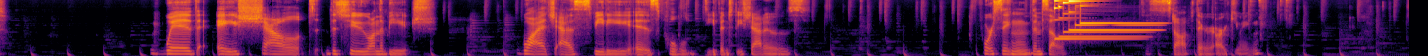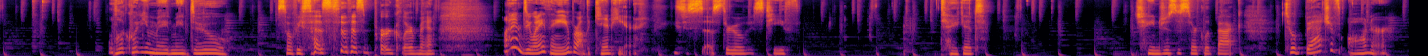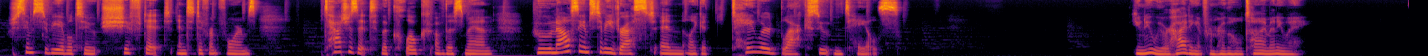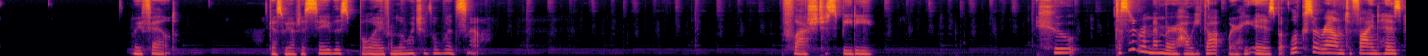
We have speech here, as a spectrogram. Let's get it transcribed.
with a shout, the two on the beach watch as Speedy is pulled deep into these shadows, forcing themselves to stop their arguing. Look what you made me do, Sophie says to this burglar man. I didn't do anything. You brought the kid here. He just says through his teeth. Take it. Changes the circlet back to a badge of honor. She seems to be able to shift it into different forms. Attaches it to the cloak of this man who now seems to be dressed in like a tailored black suit and tails. You knew we were hiding it from her the whole time, anyway. We failed. Guess we have to save this boy from the Witch of the Woods now. Flash to Speedy, who doesn't remember how he got where he is, but looks around to find his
